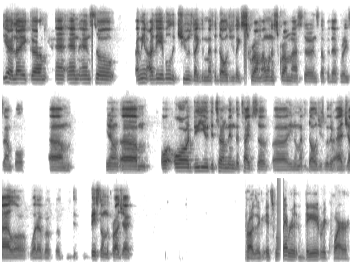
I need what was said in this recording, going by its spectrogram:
Yeah, like um, and, and and so I mean, are they able to choose like the methodologies like Scrum? I want a Scrum Master and stuff like that, for example. Um, you know, um, or or do you determine the types of uh, you know methodologies, whether agile or whatever, based on the project? Project. It's whatever they require.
